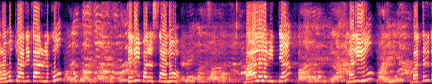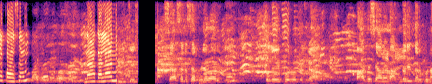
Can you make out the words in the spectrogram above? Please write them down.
ప్రభుత్వ అధికారులకు తెలియపరుస్తాను. బాలల విద్య మరియు భద్రత కోసం నా గలాన్ని శాసనసభ్యుల వారికి హృదయపూర్వకంగా పాఠశాలల అందరి తరఫున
